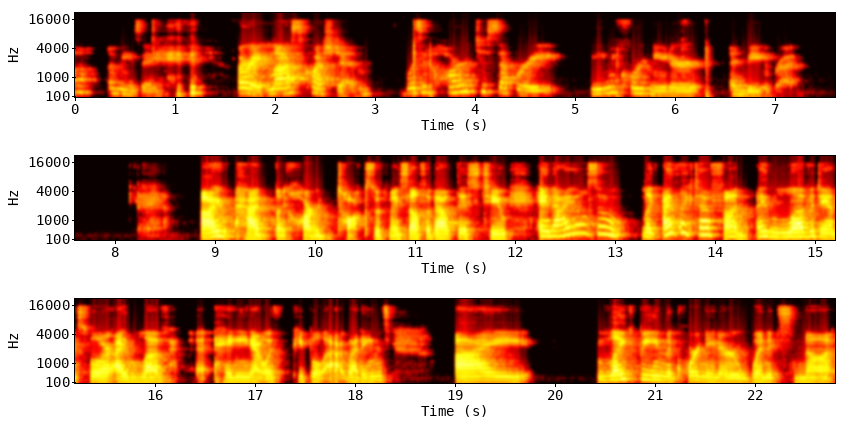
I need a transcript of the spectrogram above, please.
Oh, amazing. All right. Last question. Was it hard to separate being a coordinator and being a bride? I had like hard talks with myself about this too. And I also like I like to have fun. I love a dance floor. I love uh, hanging out with people at weddings. I like being the coordinator when it's not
